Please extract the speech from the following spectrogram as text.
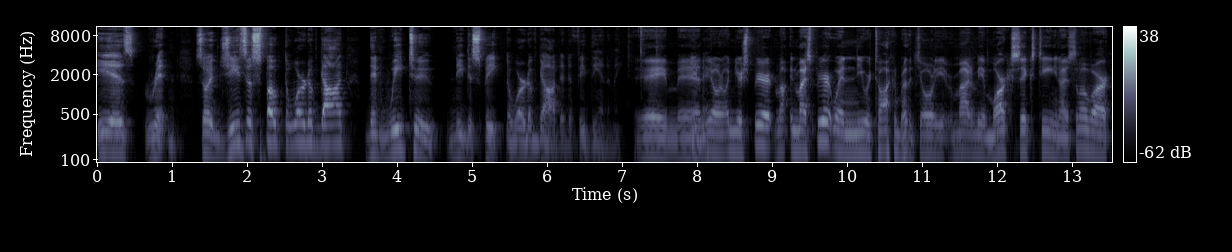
is written. So if Jesus spoke the word of God, then we too need to speak the word of God to defeat the enemy. Amen. Amen. You know, in your spirit, in my spirit, when you were talking, Brother Jody, it reminded me of Mark 16. You know, some of our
